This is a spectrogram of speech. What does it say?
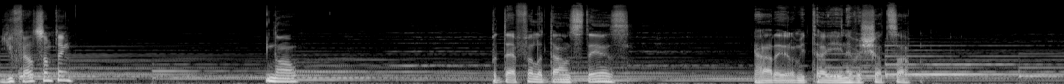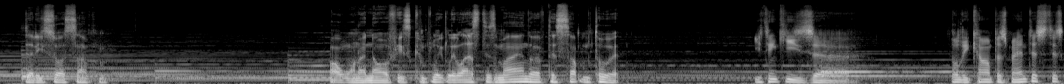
you felt something? No. But that fella downstairs, God, let me tell you, he never shuts up. Said he saw something. I want to know if he's completely lost his mind or if there's something to it. You think he's uh, fully compos mentis, this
